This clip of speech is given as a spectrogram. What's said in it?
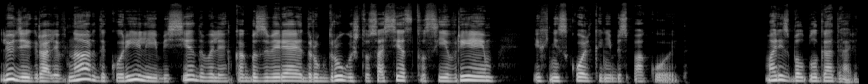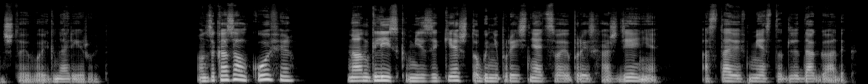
Люди играли в нарды, курили и беседовали, как бы заверяя друг друга, что соседство с евреем их нисколько не беспокоит. Морис был благодарен, что его игнорируют. Он заказал кофе на английском языке, чтобы не прояснять свое происхождение, оставив место для догадок.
